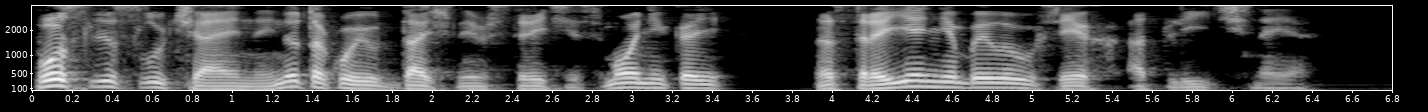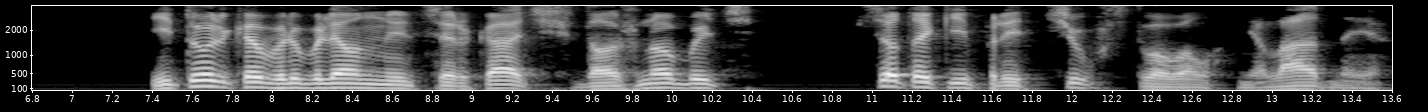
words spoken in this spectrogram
После случайной, но такой удачной встречи с Моникой настроение было у всех отличное. И только влюбленный циркач, должно быть, все-таки предчувствовал неладное.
